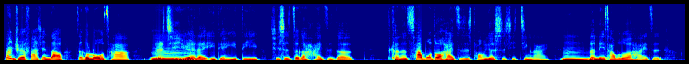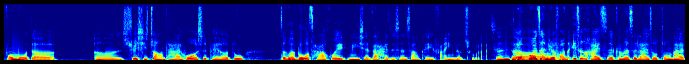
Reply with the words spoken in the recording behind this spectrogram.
那你就会发现到这个落差日积月累，一点一滴，其实这个孩子的可能差不多，孩子同一个时期进来，嗯，能力差不多的孩子，父母的嗯学习状态或者是配合度，这个落差会明显在孩子身上可以反映的出来。真的，然后过一阵你就发现，诶，这个孩子刚开始来的时候状态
